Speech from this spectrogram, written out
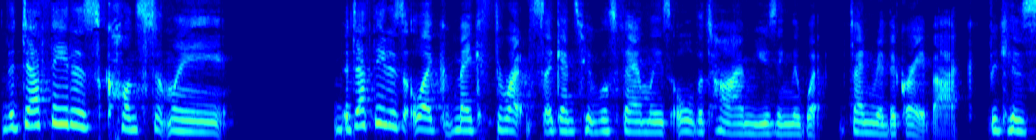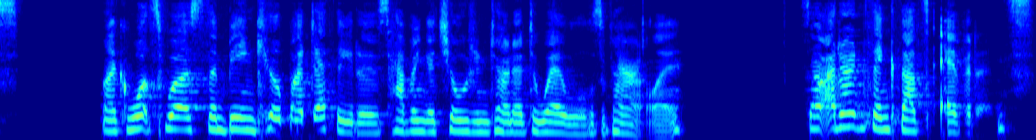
The Death Eaters constantly. The Death Eaters like make threats against people's families all the time using the Fenrir the Greyback because, like, what's worse than being killed by Death Eaters? Having a children turn into werewolves, apparently. So I don't think that's evidence.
